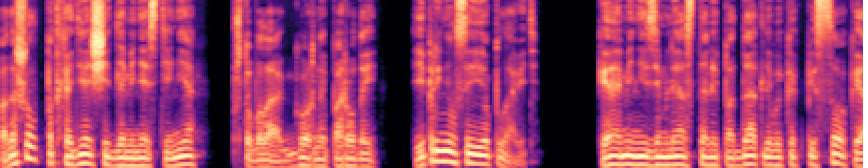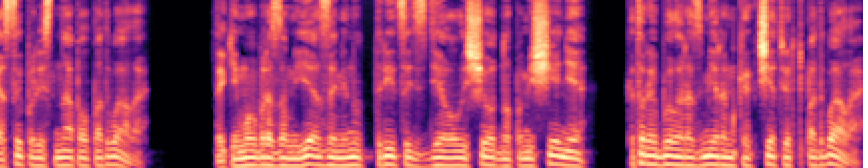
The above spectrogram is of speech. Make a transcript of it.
Подошел к подходящей для меня стене, что была горной породой, и принялся ее плавить. Камень и земля стали податливы, как песок, и осыпались на пол подвала. Таким образом, я за минут 30 сделал еще одно помещение, которое было размером как четверть подвала.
